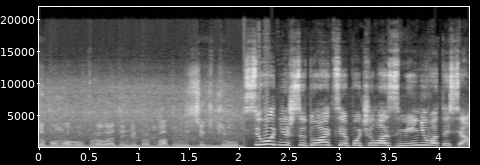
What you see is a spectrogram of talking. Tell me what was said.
допомогу в проведенні прокладенні цих труб. Сьогодні ж ситуація почала змінюватися.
